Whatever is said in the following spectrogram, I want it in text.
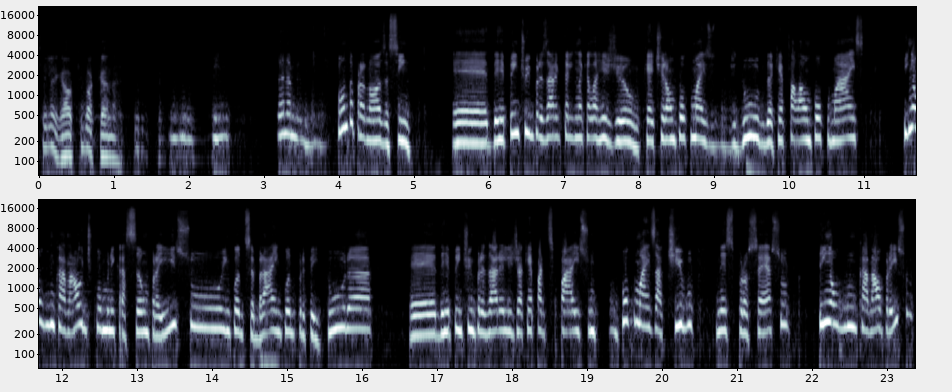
Que legal, que bacana. Uhum. Ana, conta para nós assim, é, de repente o empresário que está ali naquela região quer tirar um pouco mais de dúvida, quer falar um pouco mais, tem algum canal de comunicação para isso, enquanto Sebrae, enquanto prefeitura? É, de repente o empresário ele já quer participar isso um, um pouco mais ativo nesse processo. Tem algum canal para isso?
